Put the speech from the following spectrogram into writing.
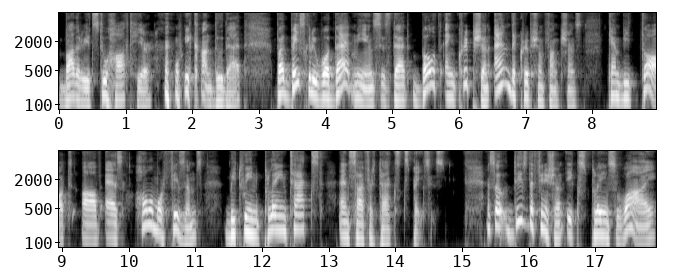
bother you, it's too hot here. we can't do that. But basically, what that means is that both encryption and decryption functions can be thought of as homomorphisms between plain text and ciphertext spaces. And so this definition explains why,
